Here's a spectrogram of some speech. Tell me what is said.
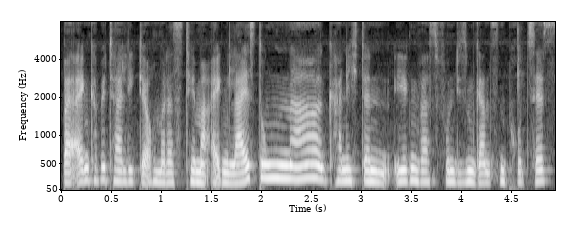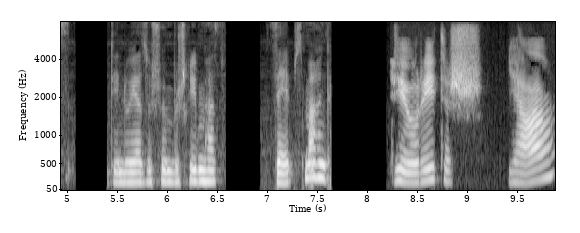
Bei Eigenkapital liegt ja auch immer das Thema Eigenleistungen nahe. Kann ich denn irgendwas von diesem ganzen Prozess, den du ja so schön beschrieben hast, selbst machen? Theoretisch ja,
